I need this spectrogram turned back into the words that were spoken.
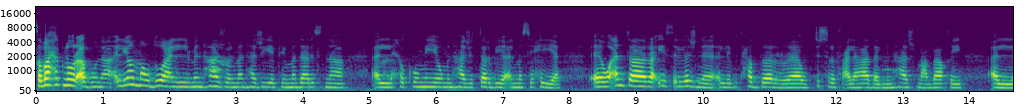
صباحك نور أبونا. اليوم موضوع المنهاج والمنهجية في مدارسنا الحكومية ومنهاج التربية المسيحية. آه، وأنت رئيس اللجنة اللي بتحضر آه، وبتشرف على هذا المنهاج مع باقي ال-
